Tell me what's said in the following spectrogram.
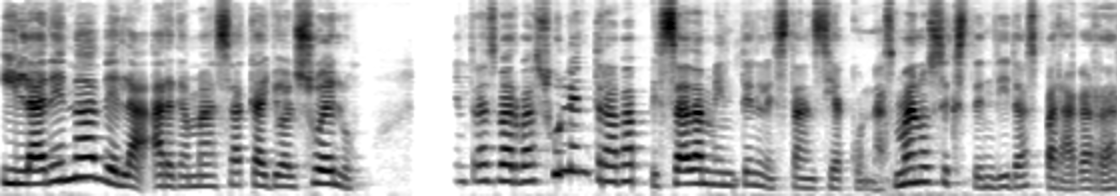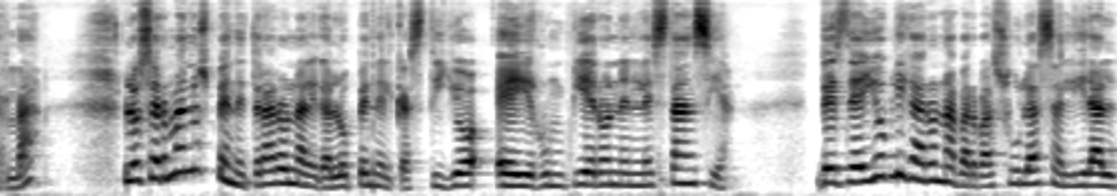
y la arena de la argamasa cayó al suelo. Mientras Barbazul entraba pesadamente en la estancia con las manos extendidas para agarrarla, los hermanos penetraron al galope en el castillo e irrumpieron en la estancia. Desde ahí obligaron a Barbazul a salir al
